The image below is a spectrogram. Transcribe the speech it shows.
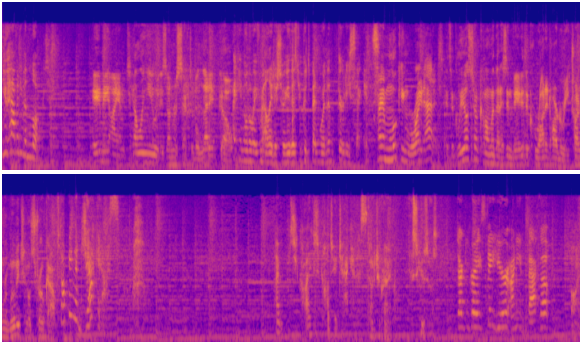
You haven't even looked. Amy, I am telling you, it is unresectable. Let it go. I came all the way from LA to show you this. You could spend more than 30 seconds. I am looking right at it. It's a gliosarcoma that has invaded the carotid artery. Try and remove it, you'll stroke out. Stop being a jackass. I'm, she, called, she called you a jackass. Dr. Grey, excuse us. Dr. Grey, stay here. I need backup. Fine.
